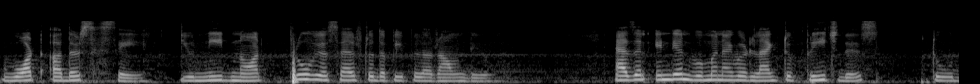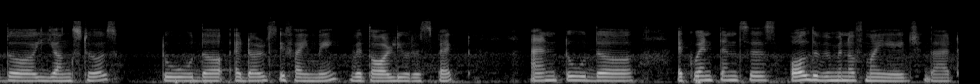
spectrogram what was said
what others say. You need not prove yourself to the people around you. As an Indian woman, I would like to preach this to the youngsters, to the adults, if I may, with all due respect, and to the acquaintances, all the women of my age that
